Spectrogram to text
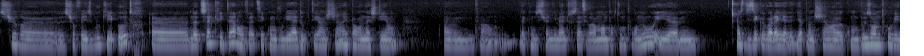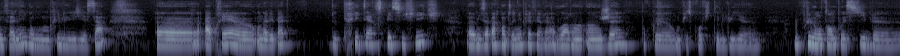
sur, euh, sur Facebook et autres. Euh, notre seul critère, en fait, c'est qu'on voulait adopter un chien et pas en acheter un. Euh, enfin, la condition animale, tout ça, c'est vraiment important pour nous. Et on se disait que voilà, il y, a plein de chiens qui ont besoin de trouver une famille, donc on privilégiait ça. Après, on n'avait pas de critères spécifiques, mis à part qu'Anthony préférait avoir un, un jeune pour qu'on puisse profiter de lui le plus longtemps possible, euh,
